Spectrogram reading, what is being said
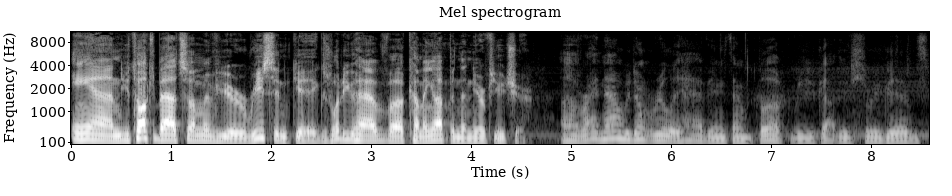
And you talked about some of your recent gigs. What do you have uh, coming up in the near future? Uh, right now, we don't really have anything booked. We've got these three gigs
